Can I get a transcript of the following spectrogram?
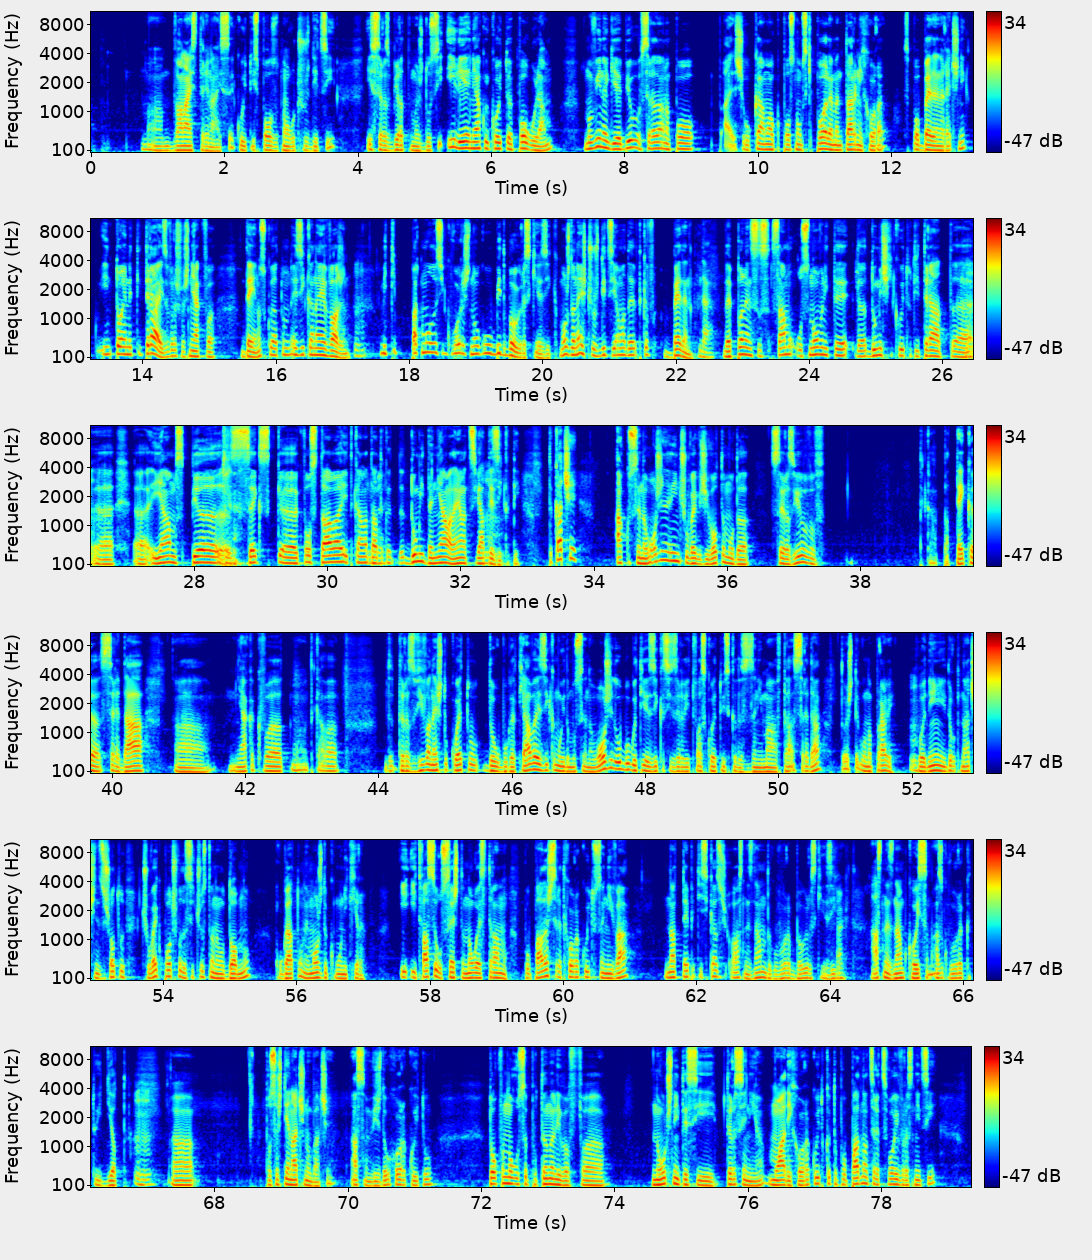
а, 12-13, които използват много чуждици и се разбират помежду си, или е някой, който е по-голям, но винаги е бил в среда на по, айде ще го кажа малко по-снобски, по-елементарни хора, с по-беден речник и той не ти трябва, извършваш някаква дейност, която езика не е важен. Мгм. Ми ти пак мога да си говориш много убит български язик. Може да не е с чуждици, ама да е такъв беден. Да. Да е пълен с само основните да, думички, които ти трябват. А, а, а, ям, спя, секс, какво става и така нататък. Думи да няма, да няма цвят Мгм. езика ти. Така че, ако се наложи на един човек в живота му да се развива в така, пътека, среда, а, някаква а, такава да, да развива нещо, което да обогатява езика му и да му се наложи да обогати езика си заради това, с което иска да се занимава в тази среда, той ще го направи Мгм. по един или друг начин, защото човек почва да се чувства неудобно, когато не може да комуникира. И, и това се усеща, много е странно. Попадаш сред хора, които са нива над теб и ти си казваш, О, аз не знам да говоря български язик. Факт. Аз не знам кой съм, аз говоря като идиот. Мгм. А, по същия начин обаче, аз съм виждал хора, които толкова много са потънали в а, научните си търсения, млади хора, които като попаднат сред свои връзници,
